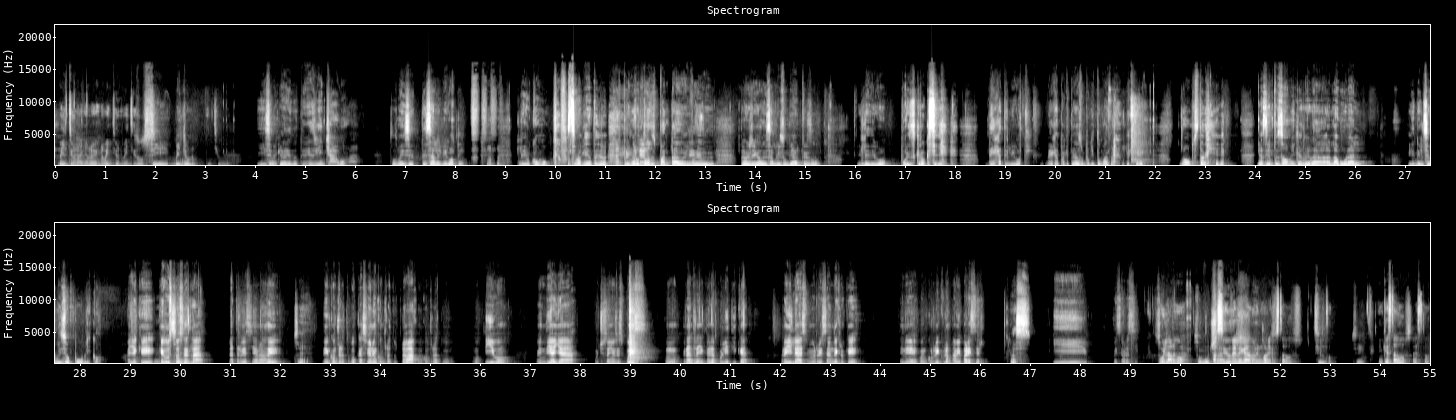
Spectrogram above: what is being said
21 años, me imagino, 21, 22. Sí, 21. 21. Y se me queda viendo, te ves bien chavo. man". Entonces me dice, ¿te sale el bigote? Le digo, ¿cómo? Pues imagínate, yo primero Claro. todo espantado ahí, porque, de haber llegado de San Luis un día antes, ¿no? Y le digo, pues creo que sí, déjate el bigote, déjate para que te veas un poquito más grande. no, pues está bien. Y así empezó mi carrera laboral en el servicio público. Vaya, qué, qué gustosa es la, la travesía, ¿no? De, Sí. de encontrar tu vocación, encontrar tu trabajo, encontrar tu motivo. Hoy en día ya, muchos años después, con gran trayectoria política. Por ahí la estuvimos revisando y creo que tiene buen currículum, a mi parecer. Gracias. Y pues ahora sí. Muy largo. Son muchos Ha sido años. delegado en varios estados. Sí, ¿cierto? sí. ¿En qué estados ha estado?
